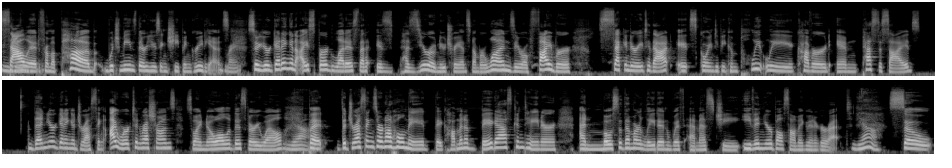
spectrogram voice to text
Mhm. salad from a pub, which means they're using cheap ingredients. right So you're getting an iceberg lettuce that is has zero nutrients, number one, zero fiber. Secondary to that, it's going to be completely covered in pesticides. Then you're getting a dressing. I worked in restaurants, so I know all of this very well. yeah But the dressings are not homemade. They come in a big ass container, and most of them are laden with MSG, even your balsamic vinaigrette. yeah So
